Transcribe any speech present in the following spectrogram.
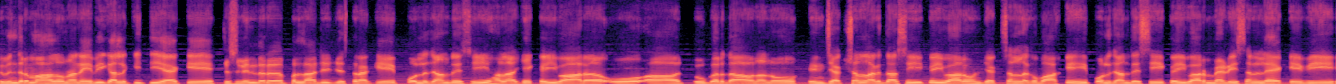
ਸ਼ਿਵਿੰਦਰ ਮਾਹਲ ਉਹਨਾਂ ਨੇ ਇਹ ਵੀ ਗੱਲ ਕੀਤੀ ਹੈ ਕਿ ਜਸਵਿੰਦਰ ਭੱਲਾ ਜੀ ਜਿਸ ਤਰ੍ਹਾਂ ਕਿ ਭੁੱਲ ਜਾਂਦੇ ਸੀ, ਹਾਲਾਂਕਿ ਕਈ ਵਾਰ ਉਹ ਸ਼ੂਗਰ ਦਾ ਉਹਨਾਂ ਨੂੰ ਇੰਜੈਕਸ਼ਨ ਲੱਗਦਾ ਸੀ ਕਈ ਵਾਰ ਉਹ ਇੰਜੈਕਸ਼ਨ ਲਗਵਾ ਕੇ ਹੀ ਭੁੱਲ ਜਾਂਦੇ ਸੀ ਕਈ ਵਾਰ ਮੈਡੀਸਨ ਲੈ ਕੇ ਵੀ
